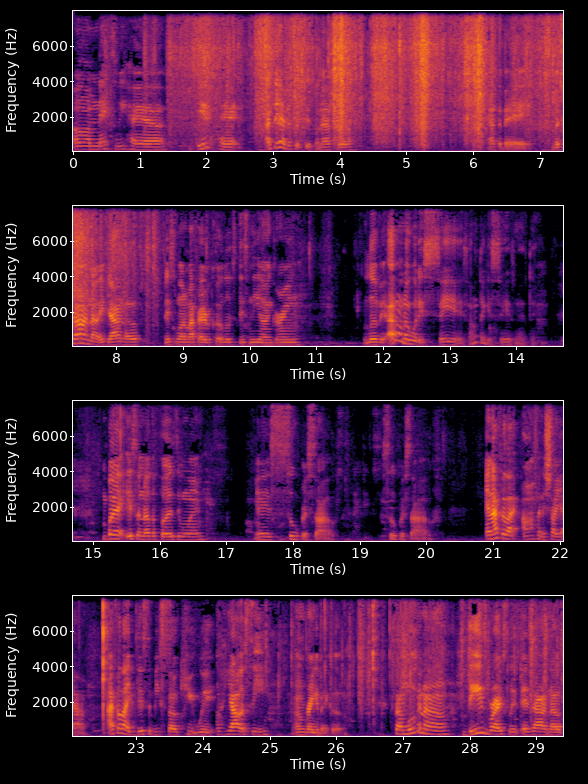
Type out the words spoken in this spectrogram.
Um, next we have this hat. I still haven't put this one out the out the bag. But y'all know, if y'all know, this is one of my favorite colors, this neon green. Love it. I don't know what it says. I don't think it says nothing. But it's another fuzzy one. And it's super soft. Super soft. And I feel like, oh, I'm gonna show y'all. I feel like this would be so cute with, y'all see, I'm gonna bring it back up. So moving on, these bracelets, as y'all know,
